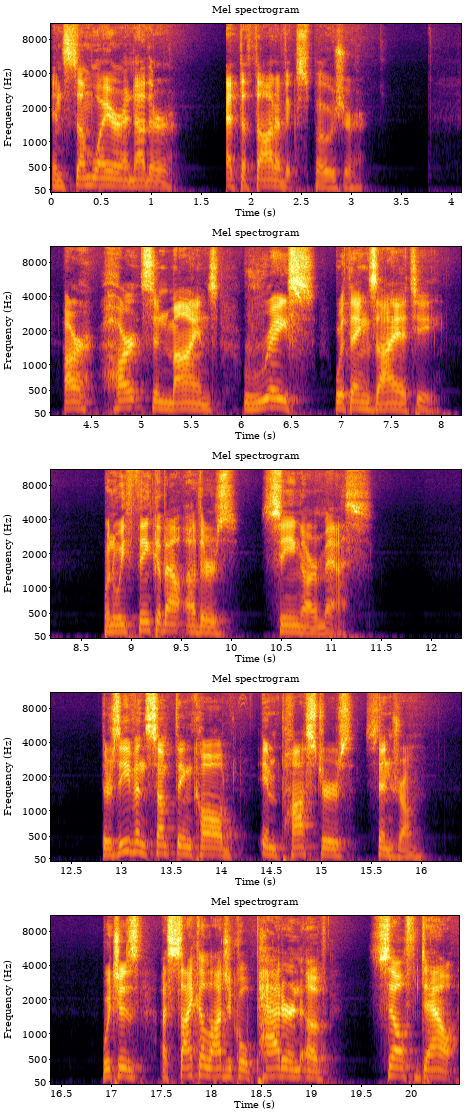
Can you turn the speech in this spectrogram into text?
in some way or another at the thought of exposure. Our hearts and minds race with anxiety when we think about others seeing our mess. There's even something called imposter's syndrome, which is a psychological pattern of self doubt,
